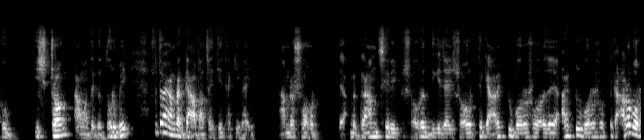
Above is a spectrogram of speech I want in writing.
খুব স্ট্রং আমাদেরকে ধরবে, সুতরাং আমরা গা বাঁচাইতে থাকি ভাই। আমরা শহর, আমরা গ্রাম ছেড়ে একটু শহরের দিকে যাই, শহর থেকে আরেকটু বড় শহরে যাই, আরেকটু বড় শহর থেকে আরও বড়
